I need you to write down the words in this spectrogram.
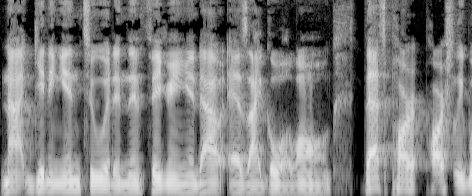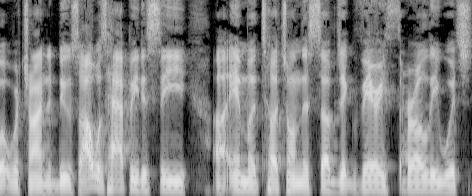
not getting into it and then figuring it out as I go along. That's part partially what we're trying to do. So I was happy to see uh, Emma touch on this subject very thoroughly, which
